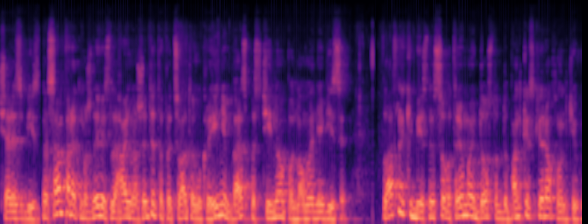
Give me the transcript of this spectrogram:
через бізнес? Насамперед, можливість легально жити та працювати в Україні без постійного поновлення візи. Власники бізнесу отримують доступ до банківських рахунків,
